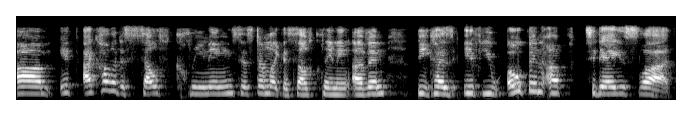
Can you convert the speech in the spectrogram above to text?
Um, it, I call it a self-cleaning system, like a self-cleaning oven, because if you open up today's slot,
